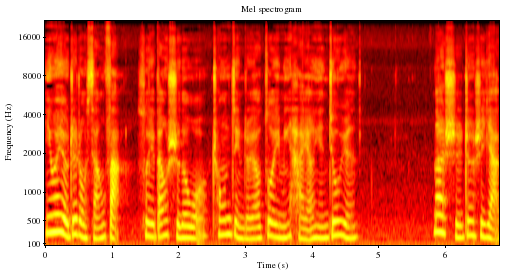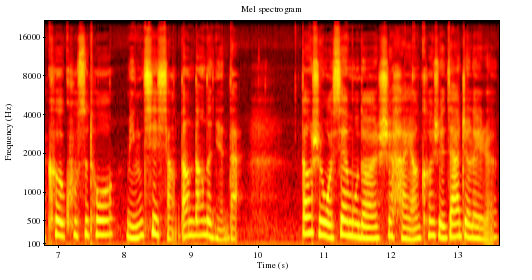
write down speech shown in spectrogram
因为有这种想法，所以当时的我憧憬着要做一名海洋研究员。那时正是雅克·库斯托名气响当当的年代。当时我羡慕的是海洋科学家这类人，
